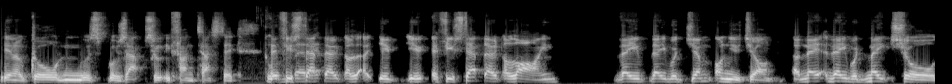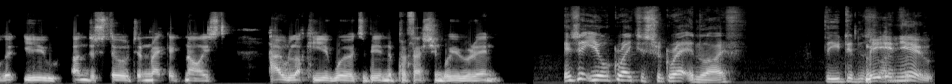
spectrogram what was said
You know, Gordon was was absolutely fantastic. Gordon if you Bennett. stepped out, you, you if you stepped out the line, they they would jump on you, John, and they they would make sure that you understood and recognised how lucky you were to be in the profession we were in. Is it your greatest regret in life that you didn't Meeting sign for, you.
